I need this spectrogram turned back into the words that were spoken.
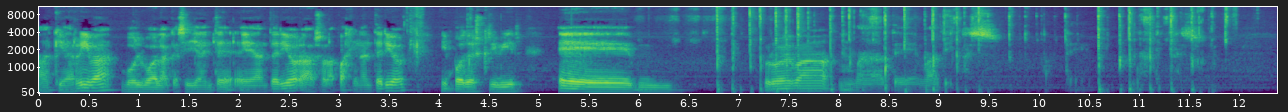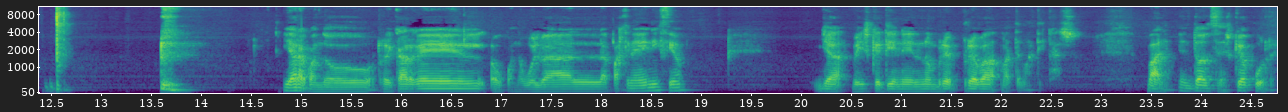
aquí arriba, vuelvo a la casilla eh, anterior, a la página anterior y puedo escribir eh, prueba matemáticas. Y ahora cuando recargue o cuando vuelva a la página de inicio, ya veis que tiene el nombre prueba matemáticas. Vale, entonces, ¿qué ocurre?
